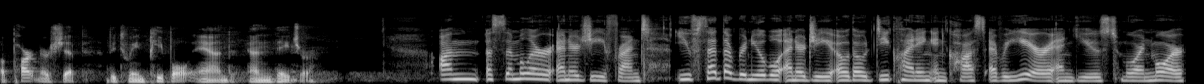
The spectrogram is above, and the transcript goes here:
a partnership between people and, and nature. On a similar energy front, you've said that renewable energy, although declining in cost every year and used more and more,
